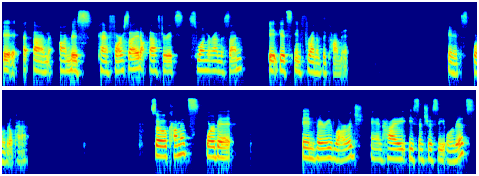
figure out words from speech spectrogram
it, um, on this kind of far side, after it's swung around the sun, it gets in front of the comet in its orbital path. So comets orbit in very large and high eccentricity orbits.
